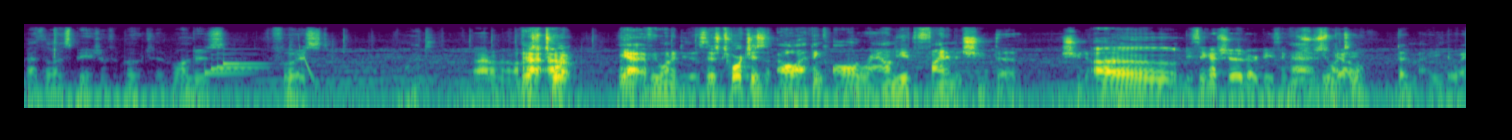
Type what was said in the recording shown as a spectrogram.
Guide the lost spirit of the boat that wanders the forest. What? I don't know. There's I, I tor- don't- Yeah, if we want to do this, there's torches all I think all around. You have to find them and shoot the shoot them. Oh, do you think I should, or do you think we Ah, should if just want go? to, doesn't matter either way.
